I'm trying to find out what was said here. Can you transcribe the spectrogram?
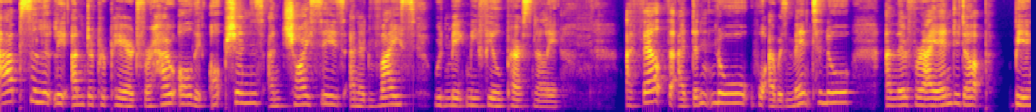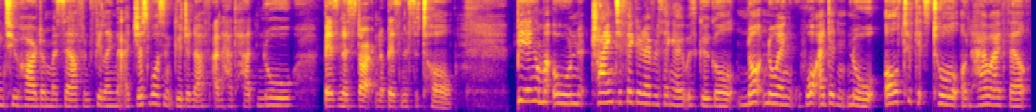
absolutely underprepared for how all the options and choices and advice would make me feel personally. I felt that I didn't know what I was meant to know, and therefore I ended up being too hard on myself and feeling that I just wasn't good enough and had had no business starting a business at all. Being on my own, trying to figure everything out with Google, not knowing what I didn't know, all took its toll on how I felt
